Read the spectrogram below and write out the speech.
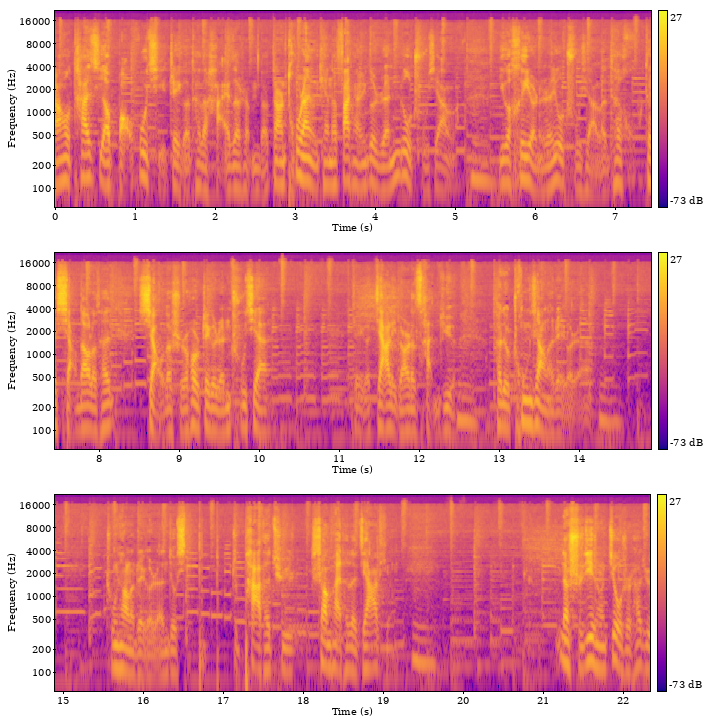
然后他要保护起这个他的孩子什么的，但是突然有一天，他发现一个人又出现了，嗯。一个黑影的人又出现了。他他想到了他小的时候这个人出现，这个家里边的惨剧，嗯。他就冲向了这个人，嗯。冲向了这个人，就就怕他去伤害他的家庭。嗯。那实际上就是他去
